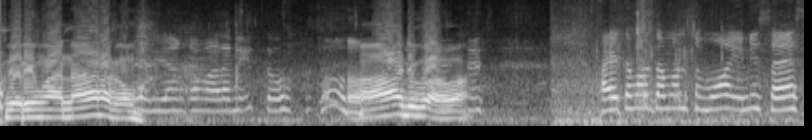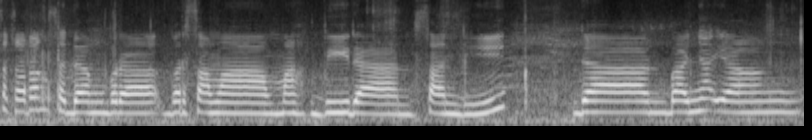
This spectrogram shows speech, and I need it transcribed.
Dari mana kamu? yang kemarin itu. Ah, di bawah. Hai teman-teman semua, ini saya sekarang sedang ber- bersama Mahbi dan Sandi dan banyak yang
